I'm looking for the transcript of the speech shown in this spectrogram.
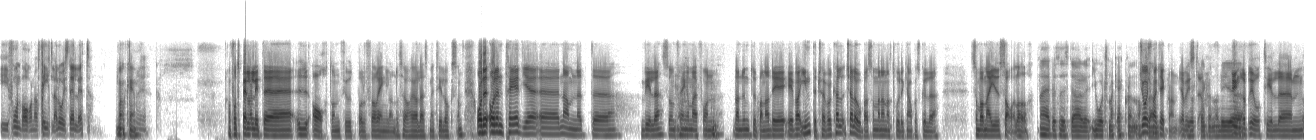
i frånvaron av titlar då istället. Okej. Okay. Har fått spela lite eh, U18 fotboll för England och så har jag läst mig till också. Och, det, och den tredje eh, namnet eh, Ville som hänger med från bland ungtupparna. Det var inte Trevor Chaloba som man annars trodde kanske skulle som var med i USA, eller hur? Nej, precis. Det är George McEachran. George McEachran, ja visst. Och det är, Yngre bror till... Um...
